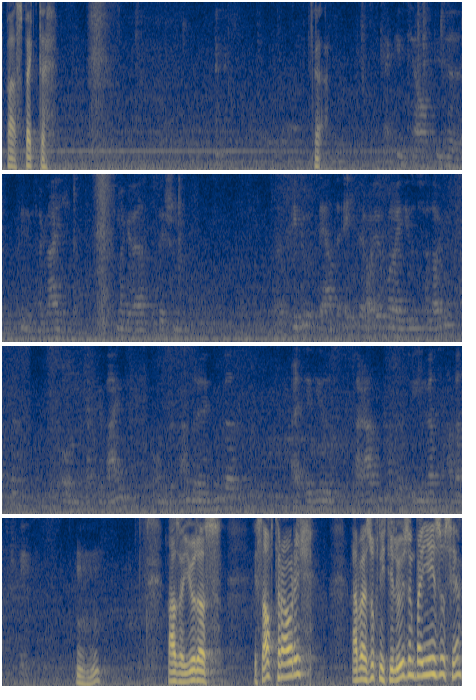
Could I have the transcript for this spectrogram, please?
Ein paar Aspekte. Ja. Da gibt es ja auch diese, diesen Vergleich, mal gehört, zwischen äh, Petrus, der hatte echte Reue, wo er Jesus verleugnet hatte und hat geweint, und das andere Judas, als er Jesus verraten hatte, für ihn war es aber zu spät. Mhm. Also Judas ist auch traurig, aber er sucht nicht die Lösung bei Jesus, ja?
